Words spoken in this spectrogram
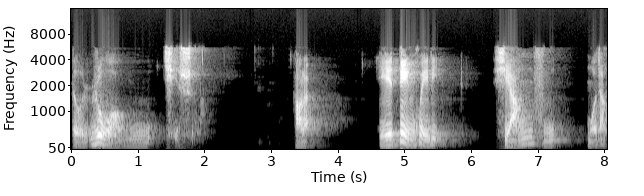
都若无其事了。好了，以定慧力降服魔障。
